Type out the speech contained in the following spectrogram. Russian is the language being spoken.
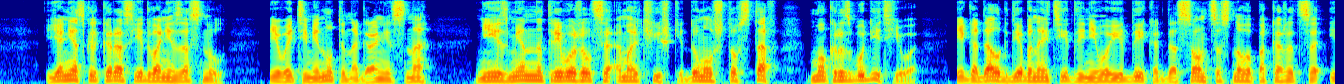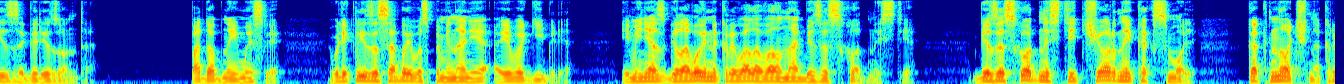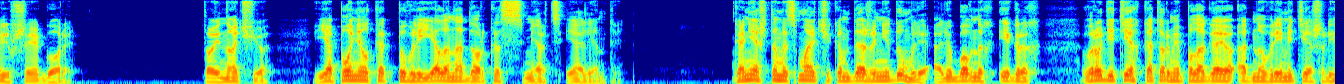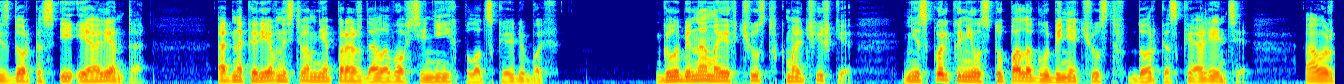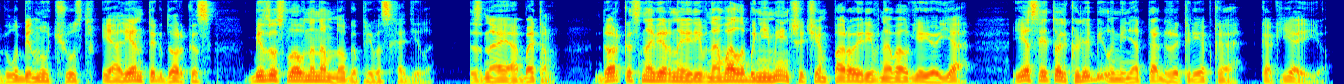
я несколько раз едва не заснул, и в эти минуты на грани сна неизменно тревожился о мальчишке, думал, что, встав, мог разбудить его — и гадал, где бы найти для него еды, когда солнце снова покажется из-за горизонта. Подобные мысли влекли за собой воспоминания о его гибели, и меня с головой накрывала волна безысходности. Безысходности черной, как смоль, как ночь, накрывшая горы. Той ночью я понял, как повлияла на Доркас смерть и Аленты. Конечно, мы с мальчиком даже не думали о любовных играх вроде тех, которыми, полагаю, одно время тешились Доркас и Иолента. Однако ревность во мне порождала вовсе не их плотская любовь. Глубина моих чувств к мальчишке нисколько не уступала глубине чувств Доркас к Иоленте, а уж глубину чувств Иоленты к Доркас, безусловно, намного превосходила. Зная об этом, Доркас, наверное, ревновала бы не меньше, чем порой ревновал ее я, если только любила меня так же крепко, как я ее.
